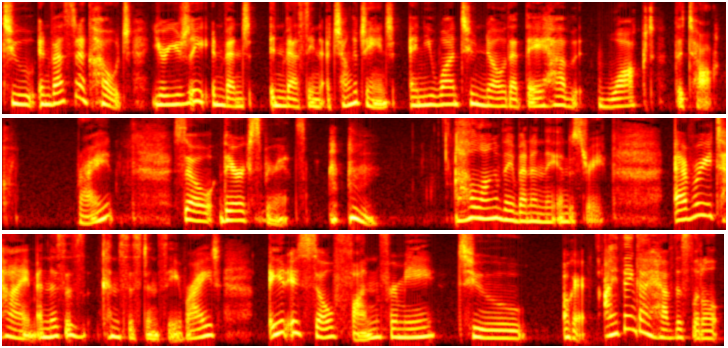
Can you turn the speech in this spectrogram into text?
to invest in a coach, you're usually invent, investing a chunk of change and you want to know that they have walked the talk, right? So their experience. How long have they been in the industry? Every time, and this is consistency, right? It is so fun for me to Okay, I think I have this little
